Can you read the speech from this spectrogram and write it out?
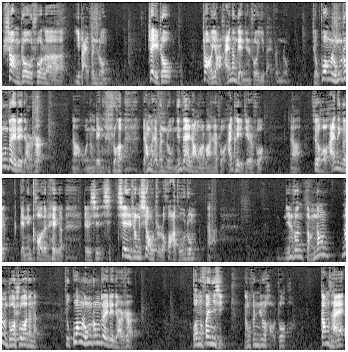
上周说了一百分钟，这周照样还能给您说一百分钟，就光隆中对这点事儿，啊，我能给您说 两百分钟。您再让我往下说，还可以接着说，啊，最后还那个给您扣的这个这个先先先生孝旨画图中啊。您说怎么能那么多说的呢？就光隆中对这点事儿，光分析能分出好多。刚才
